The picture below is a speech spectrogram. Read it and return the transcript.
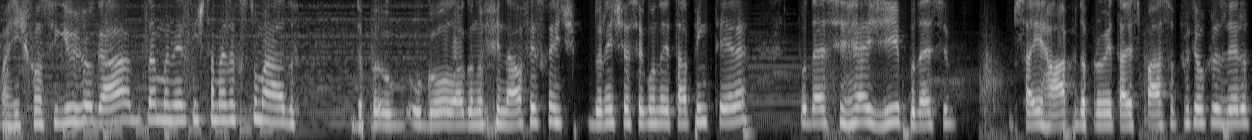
A gente conseguiu jogar da maneira que a gente está mais acostumado. O, gol logo no final fez com que a gente, durante a segunda etapa inteira, pudesse reagir, pudesse sair rápido, aproveitar o espaço, porque o Cruzeiro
